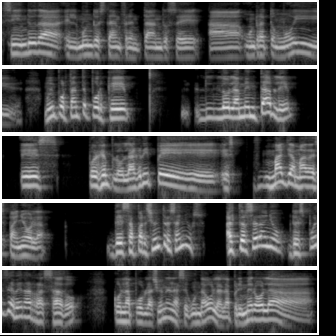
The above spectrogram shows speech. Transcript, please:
Sin duda, el mundo está enfrentándose a un reto muy, muy importante porque lo lamentable es, por ejemplo, la gripe mal llamada española desapareció en tres años. Al tercer año, después de haber arrasado con la población en la segunda ola, la primera ola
